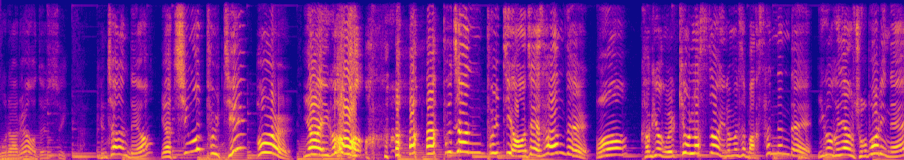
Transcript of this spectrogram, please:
오라를 얻을 수 있다 괜찮은데요? 야 칭호 풀티? 헐! 야 이거 푸전 풀티 어제 사람들 어? 가격 왜 이렇게 올랐어? 이러면서 막 샀는데 이거 그냥 줘버리네?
